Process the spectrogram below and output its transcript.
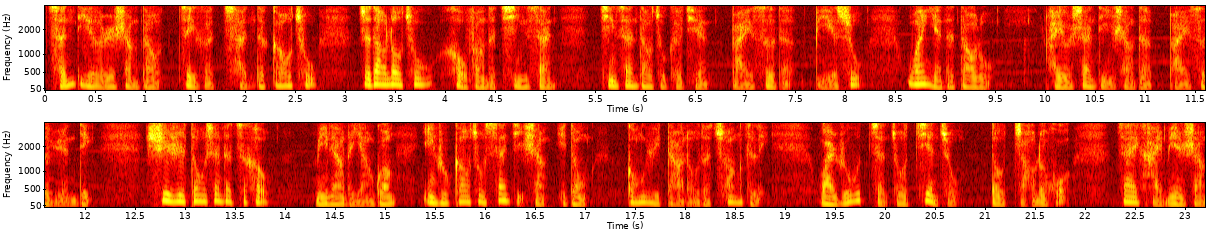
层叠而上到这个城的高处，直到露出后方的青山。青山到处可见白色的别墅、蜿蜒的道路，还有山顶上的白色圆顶。旭日东升了之后，明亮的阳光映入高处山脊上一栋公寓大楼的窗子里，宛如整座建筑都着了火，在海面上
